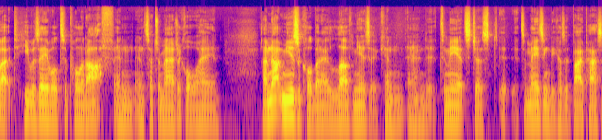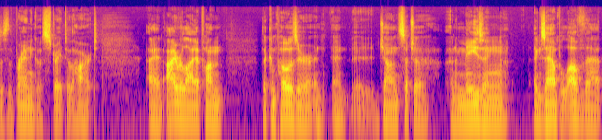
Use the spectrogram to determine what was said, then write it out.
but he was able to pull it off in, in such a magical way. And I'm not musical, but I love music, and and it, to me, it's just it, it's amazing because it bypasses the brain and goes straight to the heart. And I rely upon the composer, and and uh, John's such a an amazing example of that,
